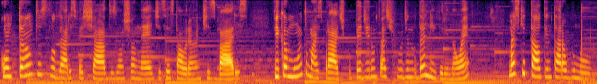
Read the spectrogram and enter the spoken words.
Com tantos lugares fechados, lanchonetes, restaurantes, bares, fica muito mais prático pedir um fast food no delivery, não é? Mas que tal tentar algo novo?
